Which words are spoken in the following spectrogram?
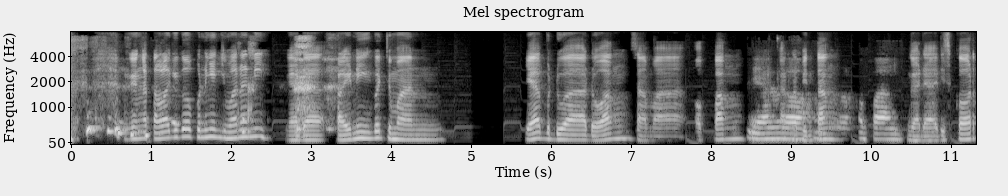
Nggak nggak tahu lagi gue openingnya gimana nih. Nggak ada. Kali ini gue cuman ya berdua doang sama Opang Ya, karena Bintang Opang. nggak ada Discord.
